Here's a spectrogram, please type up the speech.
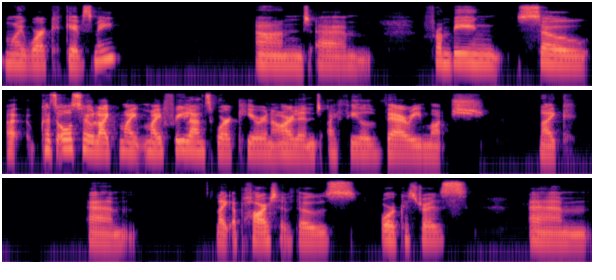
my work gives me. And um, from being so, because uh, also like my my freelance work here in Ireland, I feel very much like, um, like a part of those orchestras, um,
